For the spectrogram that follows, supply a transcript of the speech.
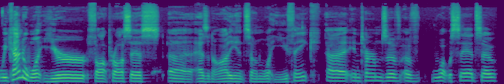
we kind of want your thought process uh, as an audience on what you think uh, in terms of of what was said. So.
